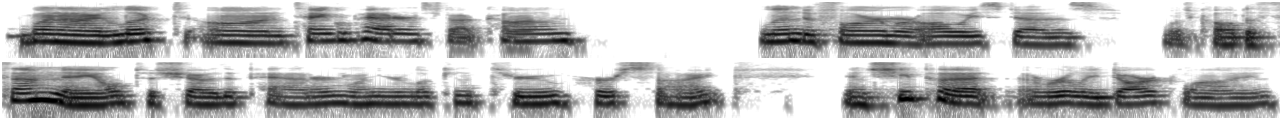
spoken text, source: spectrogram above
when I looked on tanglepatterns.com, Linda Farmer always does what's called a thumbnail to show the pattern when you're looking through her site. And she put a really dark line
